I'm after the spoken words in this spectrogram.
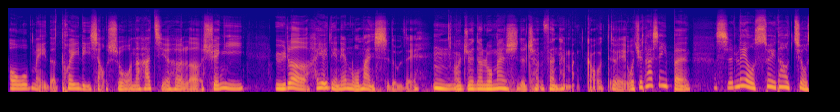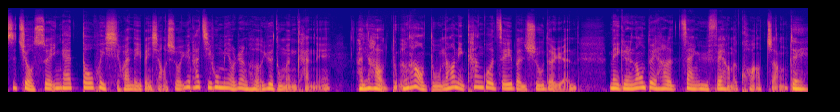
欧美的推理小说，那它结合了悬疑、娱乐，还有一点点罗曼史，对不对？嗯，我觉得罗曼史的成分还蛮高的。对，我觉得它是一本十六岁到九十九岁应该都会喜欢的一本小说，因为它几乎没有任何阅读门槛呢。很好读，很好读。然后你看过这一本书的人，每个人都对他的赞誉非常的夸张。对，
